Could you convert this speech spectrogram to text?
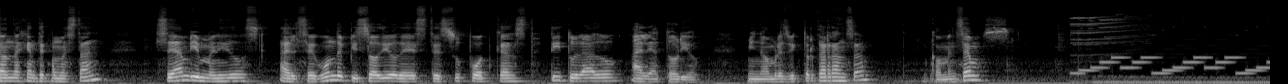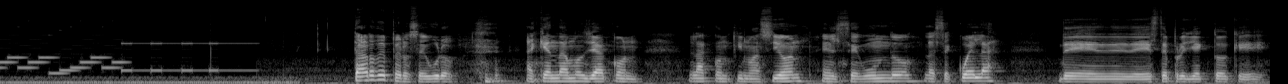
¿Qué onda gente? ¿Cómo están? Sean bienvenidos al segundo episodio de este su podcast titulado Aleatorio. Mi nombre es Víctor Carranza y comencemos. Tarde pero seguro. Aquí andamos ya con la continuación, el segundo, la secuela de, este proyecto que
